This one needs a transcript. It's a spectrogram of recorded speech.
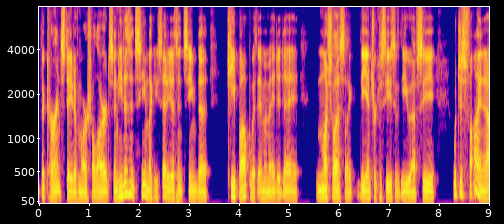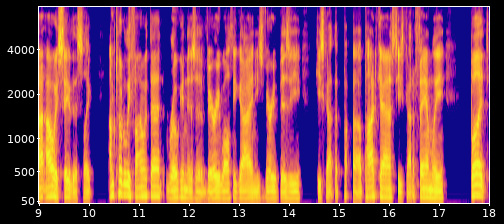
the current state of martial arts. And he doesn't seem, like you said, he doesn't seem to keep up with MMA today, much less like the intricacies of the UFC, which is fine. And I, I always say this, like, I'm totally fine with that. Rogan is a very wealthy guy and he's very busy. He's got the uh, podcast, he's got a family, but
